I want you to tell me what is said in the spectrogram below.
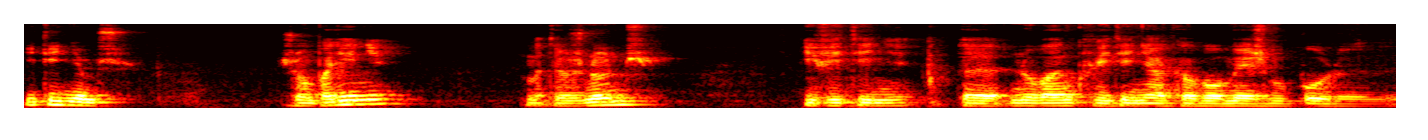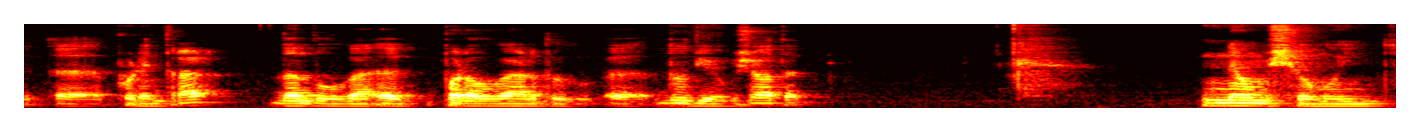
e tínhamos João Palhinha, Mateus Nunes e Vitinha uh, no banco. Vitinha acabou mesmo por, uh, por entrar, dando lugar, uh, para o lugar do, do Diogo Jota não mexeu muito.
